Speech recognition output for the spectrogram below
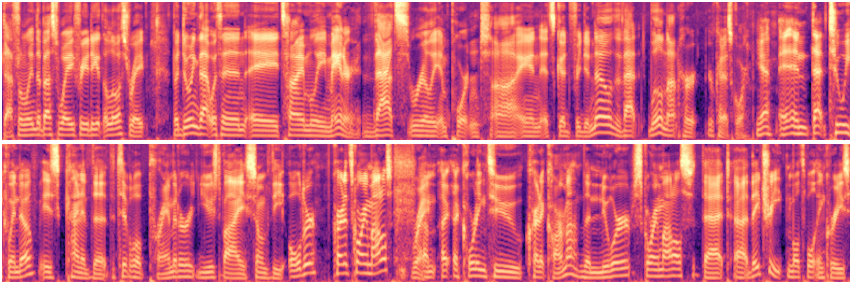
definitely the best way for you to get the lowest rate. But doing that within a timely manner, that's really important. Uh, and it's good for you to know that that will not hurt your credit score. Yeah, and, and that two week window is kind of the, the typical parameter used by some of the older credit scoring models. Right. Um, a- according to Credit Karma, the newer scoring models that uh, they treat multiple inquiries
